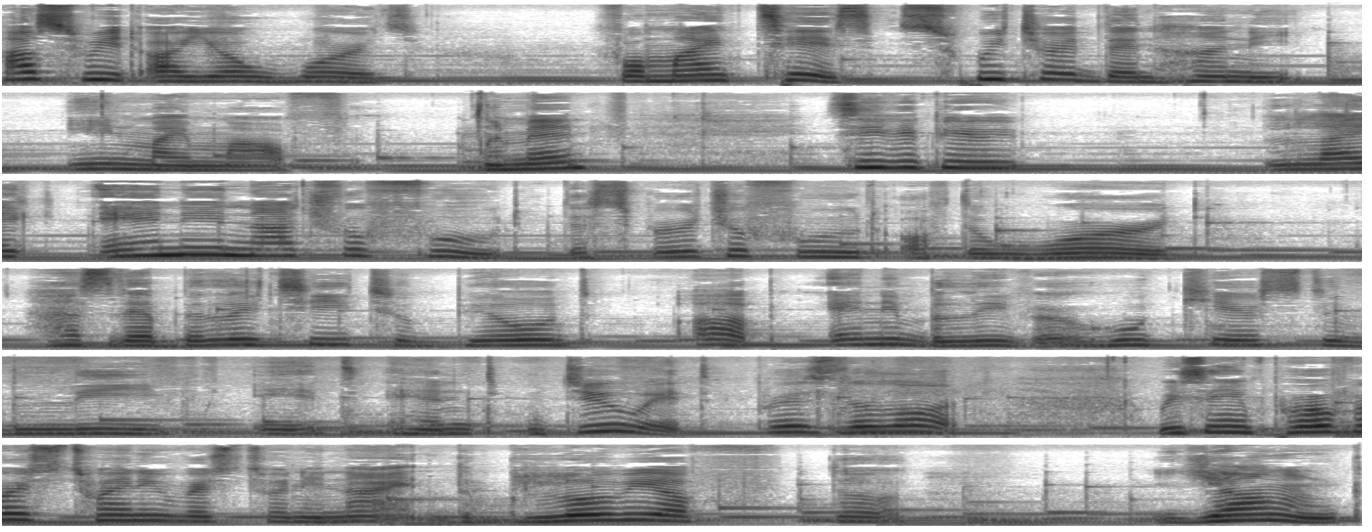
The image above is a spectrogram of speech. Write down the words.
How sweet are your words, for my taste sweeter than honey in my mouth. Amen. CVP, like any natural food, the spiritual food of the word has the ability to build up any believer who cares to believe it and do it. Praise the Lord. We see in Proverbs 20, verse 29, the glory of the young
